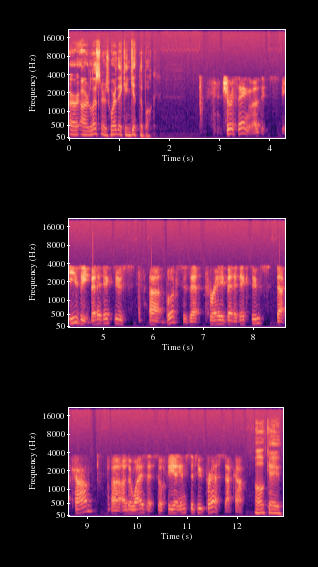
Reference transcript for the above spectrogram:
our, our listeners where they can get the book? Sure thing. It's easy. Benedictus uh, Books is at praybenedictus.com. Uh, otherwise, at SophiaInstitutePress.com. Okay.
